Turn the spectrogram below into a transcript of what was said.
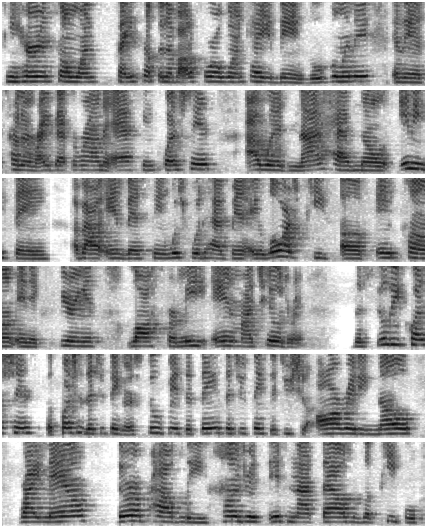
hearing someone say something about a 401k, then Googling it, and then turning right back around and asking questions, I would not have known anything about investing, which would have been a large piece of income and experience lost for me and my children. The silly questions, the questions that you think are stupid, the things that you think that you should already know right now, there are probably hundreds, if not thousands, of people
